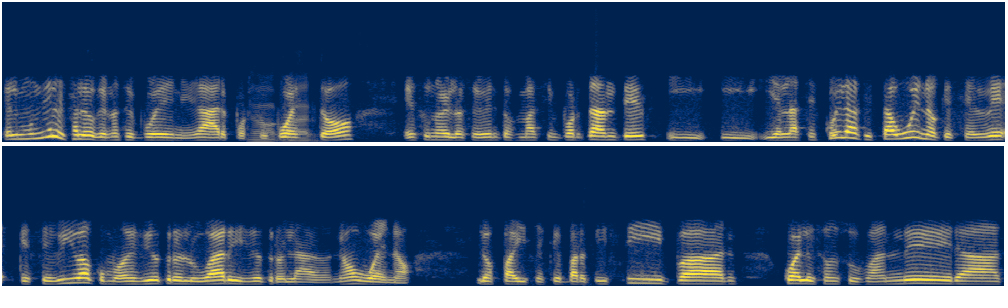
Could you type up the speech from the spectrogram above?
el mundial es algo que no se puede negar por supuesto es uno de los eventos más importantes y, y, en las escuelas está bueno que se ve que se viva como desde otro lugar y desde otro lado no bueno los países que participan cuáles son sus banderas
